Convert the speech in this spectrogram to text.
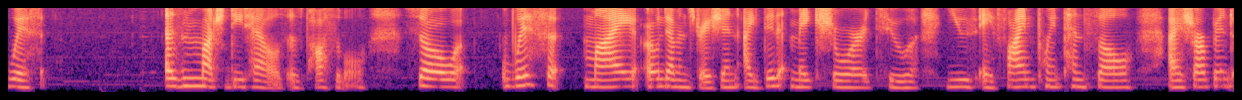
with as much details as possible. So with my own demonstration, I did make sure to use a fine point pencil. I sharpened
